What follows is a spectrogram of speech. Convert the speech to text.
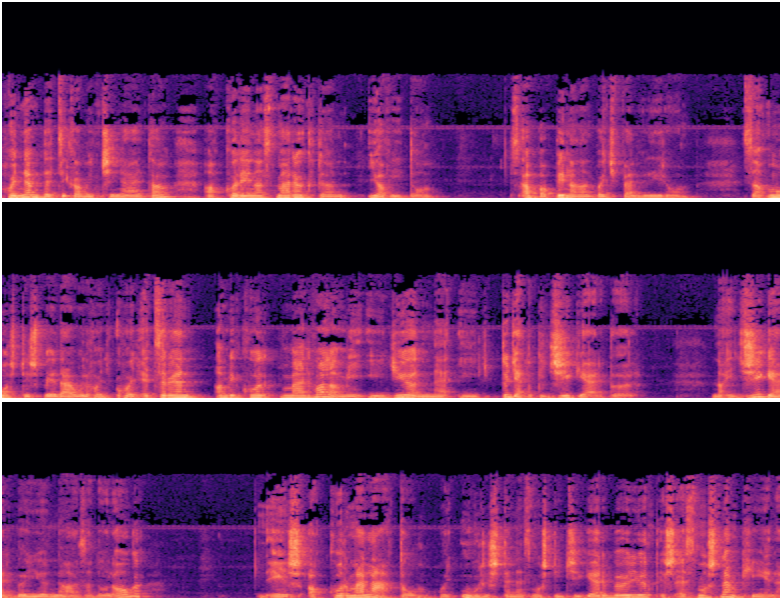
hogy nem tetszik, amit csináltam, akkor én azt már rögtön javítom. Ez abban a pillanatban, hogy felülírom. Szóval most is például, hogy, hogy egyszerűen, amikor már valami így jönne, így, tudjátok, így zsigerből, na így zsigerből jönne az a dolog, és akkor már látom, hogy úristen, ez most így zsigerből jött, és ez most nem kéne.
